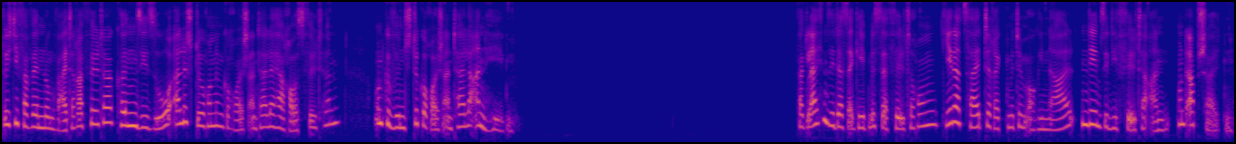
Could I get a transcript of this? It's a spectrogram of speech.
Durch die Verwendung weiterer Filter können Sie so alle störenden Geräuschanteile herausfiltern und gewünschte Geräuschanteile anheben. Vergleichen Sie das Ergebnis der Filterung jederzeit direkt mit dem Original, indem Sie die Filter an- und abschalten.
